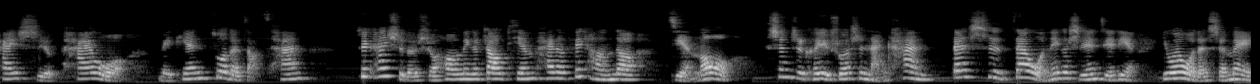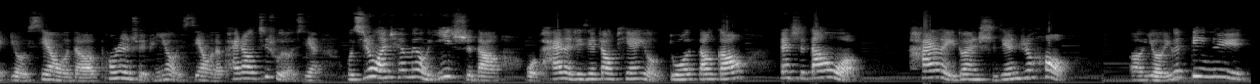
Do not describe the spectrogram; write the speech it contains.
开始拍我每天做的早餐。最开始的时候，那个照片拍的非常的简陋，甚至可以说是难看。但是在我那个时间节点，因为我的审美有限，我的烹饪水平有限，我的拍照技术有限，我其实完全没有意识到我拍的这些照片有多糟糕。但是当我拍了一段时间之后，呃，有一个定律，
